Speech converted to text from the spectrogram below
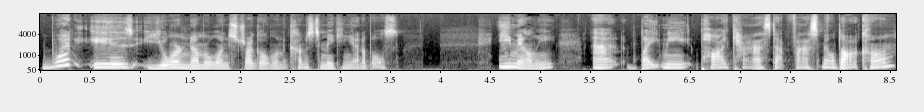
What is your number one struggle when it comes to making edibles? Email me at bitemepodcast at fastmail.com.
